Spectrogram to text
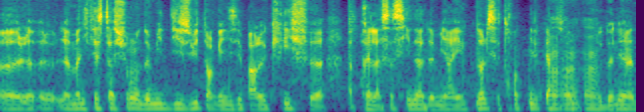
euh, la manifestation en 2018 organisée par le CRIF euh, après l'assassinat de Mireille Knoll, c'est 30 000 personnes. Mmh, mmh. Pour vous donner une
